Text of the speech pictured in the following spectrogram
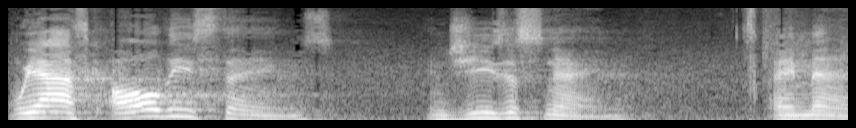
We ask all these things in Jesus' name. Amen.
